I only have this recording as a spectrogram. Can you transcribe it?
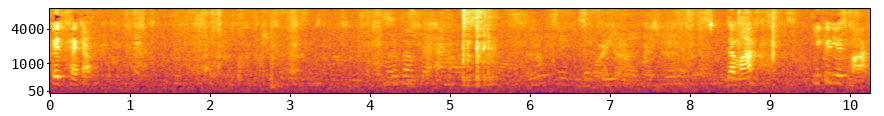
Good pickup. What about the MOC? The mock, you could use mock.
